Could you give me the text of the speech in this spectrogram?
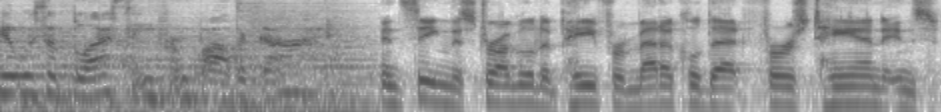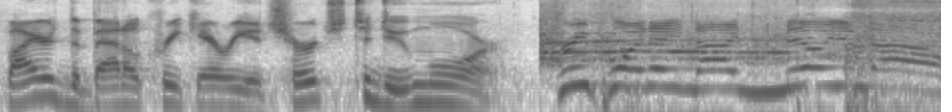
It was a blessing from Father God. And seeing the struggle to pay for medical debt firsthand inspired the Battle Creek Area Church to do more. $3.89 million.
